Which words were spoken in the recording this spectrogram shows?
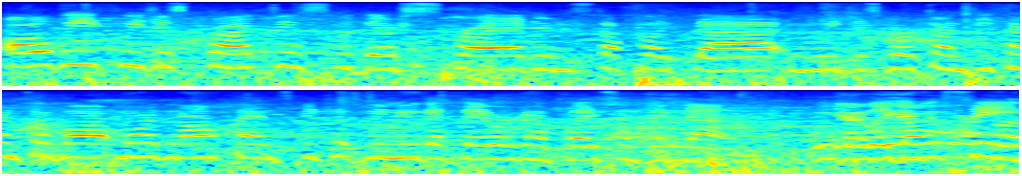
All week we just practiced with their spread and stuff like that, and we just worked on defense a lot more than offense because we knew that they were going to play something that we yeah, really we don't see. On,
